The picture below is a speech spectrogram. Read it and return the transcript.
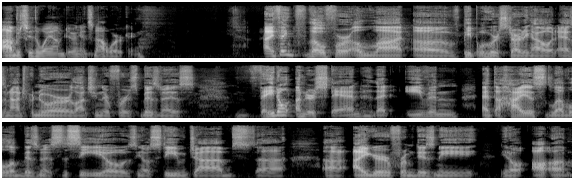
obviously, the way I'm doing it's not working. I think though for a lot of people who are starting out as an entrepreneur or launching their first business, they don't understand that even at the highest level of business, the CEOs, you know, Steve Jobs, uh, uh, Iger from Disney, you know, um,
